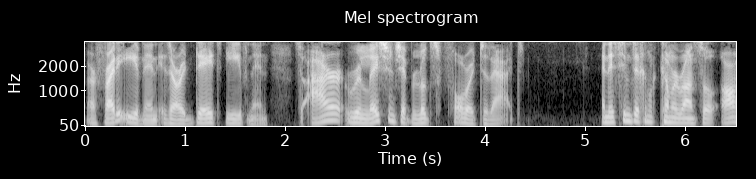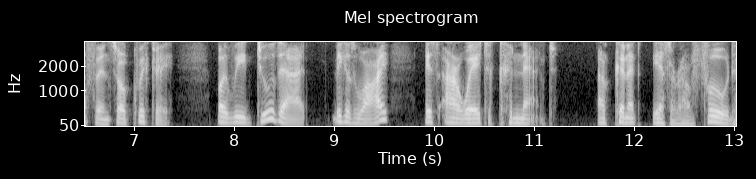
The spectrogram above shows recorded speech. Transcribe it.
or Friday evening is our date evening. So our relationship looks forward to that. And it seems to come around so often, so quickly. But we do that because why? It's our way to connect. Our connect, yes, around food.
